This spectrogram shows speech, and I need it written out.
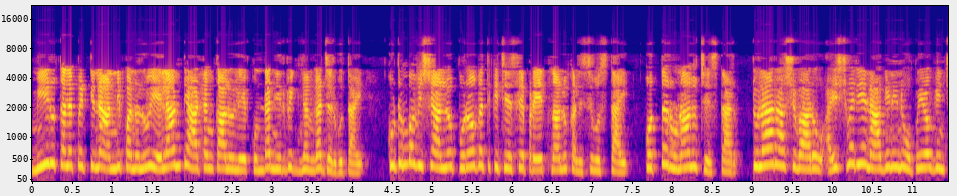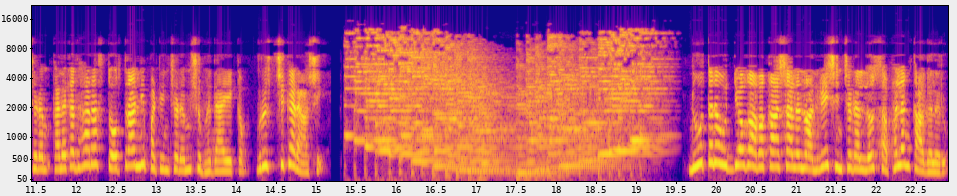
మీరు తలపెట్టిన అన్ని పనులు ఎలాంటి ఆటంకాలు లేకుండా నిర్విఘ్నంగా జరుగుతాయి. కుటుంబ విషయాల్లో పురోగతికి చేసే ప్రయత్నాలు కలిసి వస్తాయి. కొత్త రుణాలు చేస్తారు. తులారాశి వారు ఐశ్వర్య నాగిని ఉపయోగించడం కనకధార స్తోత్రాన్ని పఠించడం శుభదాయకం. వృశ్చిక రాశి. నూతన ఉద్యోగ అవకాశాలను అన్వేషించడంలో సఫలం కాగలరు.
